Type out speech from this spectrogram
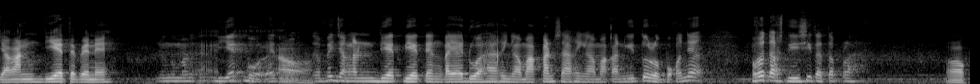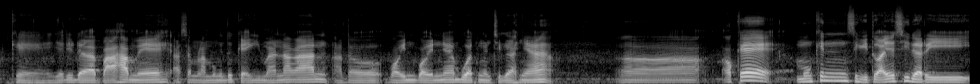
jangan diet ya Pen ya? Diet boleh oh. tapi jangan diet diet yang kayak dua hari nggak makan sehari nggak makan gitu loh. Pokoknya perut harus diisi tetap lah Oke, jadi udah paham ya asam lambung itu kayak gimana kan atau poin-poinnya buat ngecegahnya. Uh, Oke, mungkin segitu aja sih dari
